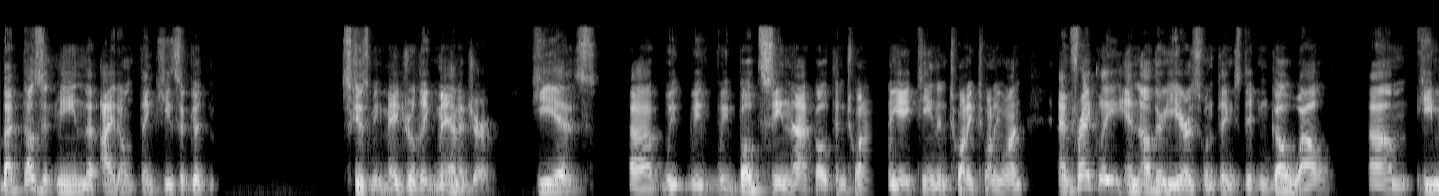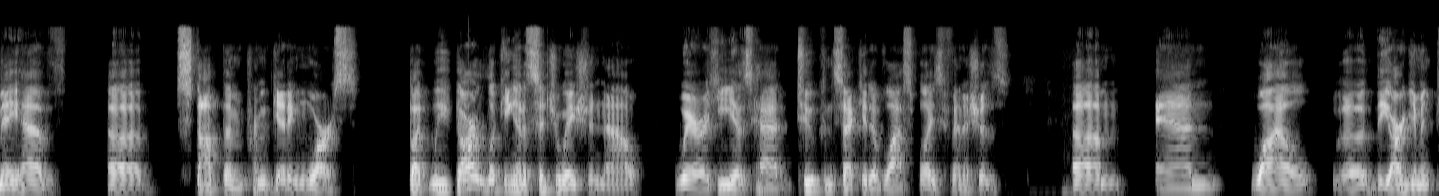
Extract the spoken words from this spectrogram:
that doesn't mean that I don't think he's a good, excuse me, major league manager. He is. Uh, we we we've both seen that both in 2018 and 2021, and frankly, in other years when things didn't go well, um, he may have uh, stopped them from getting worse. But we are looking at a situation now where he has had two consecutive last place finishes, um, and while uh, the argument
